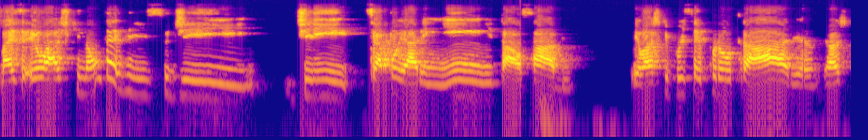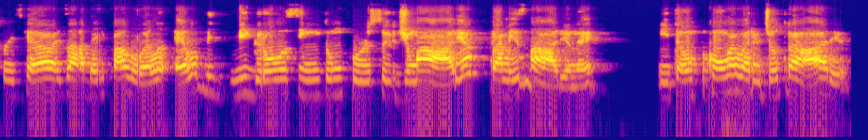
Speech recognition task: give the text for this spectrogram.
Mas eu acho que não teve isso de, de se apoiar em mim e tal, sabe? Eu acho que por ser por outra área, eu acho que foi isso que a Isabelle falou. Ela, ela migrou, assim, de um curso de uma área para a mesma área, né? Então, como eu era de outra área,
